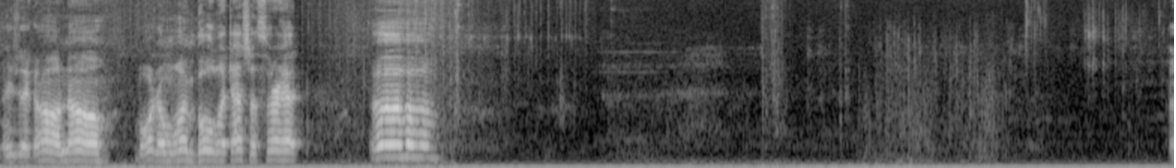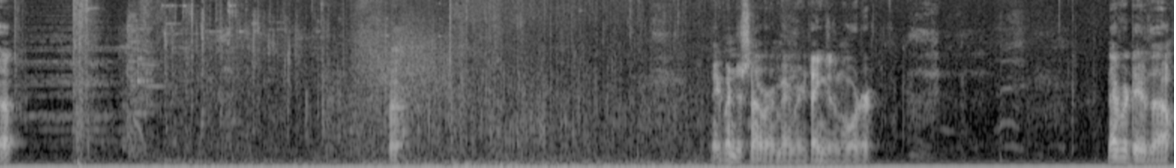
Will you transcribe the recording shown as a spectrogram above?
And he's like, oh no, more than one bullet, that's a threat. Uh. Just not remembering things in order. Never do, though.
